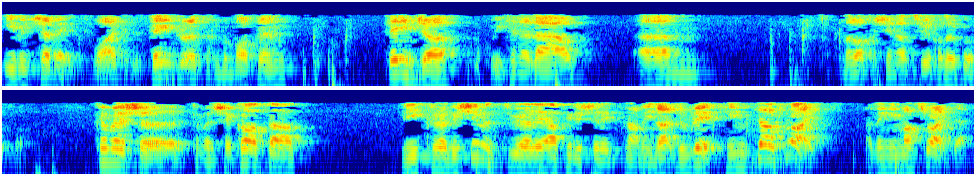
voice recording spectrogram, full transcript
even Shabbat. Why? Because it's dangerous and B'mokim, danger, we can allow um, Malach Hashem Atzricha Legufa. Kamesha Kosav, the Rabbi Shimon Tzrieli Afidu Shalit Nami, like the Rif, he himself writes. I think he must write that.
